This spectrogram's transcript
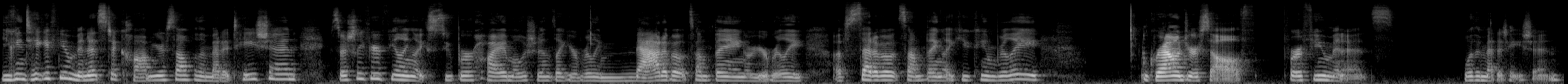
You can take a few minutes to calm yourself with a meditation, especially if you're feeling like super high emotions, like you're really mad about something or you're really upset about something. Like you can really ground yourself for a few minutes with a meditation.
